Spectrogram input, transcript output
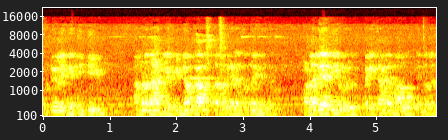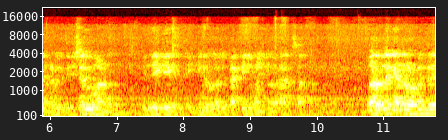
കുട്ടികളിലേക്ക് എത്തിക്കുകയും നമ്മുടെ നാട്ടിലെ പിന്നോക്കാവസ്ഥ മറികടക്കുന്നതിന് വളരെയധികം ഒരു പരിഹാരമാവും എന്നുള്ള ഞങ്ങളുടെ തിരിച്ചറിവുമാണ്. ഇതിലേക്ക് ഇങ്ങനെയുള്ള ഒരു പാക്കേജുമായി ഞങ്ങൾ വരാൻ സാധ്യത അതോടൊപ്പം തന്നെ കേന്ദ്ര ഗവൺമെന്റ്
